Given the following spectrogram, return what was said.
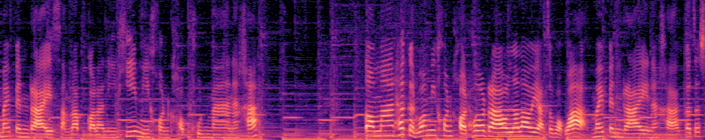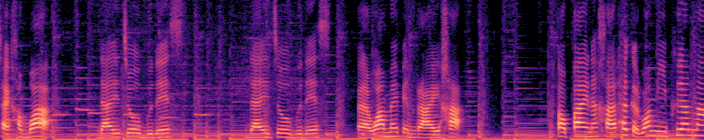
ไม่เป็นไรสำหรับกรณีที่มีคนขอบคุณมานะคะ ต่อมาถ้าเกิดว่ามีคนขอโทษเราแล้วเราอยากจะบอกว่าไม่เป็นไรนะคะ ก็จะใช้คำว่า大丈夫ですไดโจบุเดสแปลว่าไม่เป็นไรค่ะ ต่อไปนะคะ ถ้าเกิดว่ามีเพื่อนมา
